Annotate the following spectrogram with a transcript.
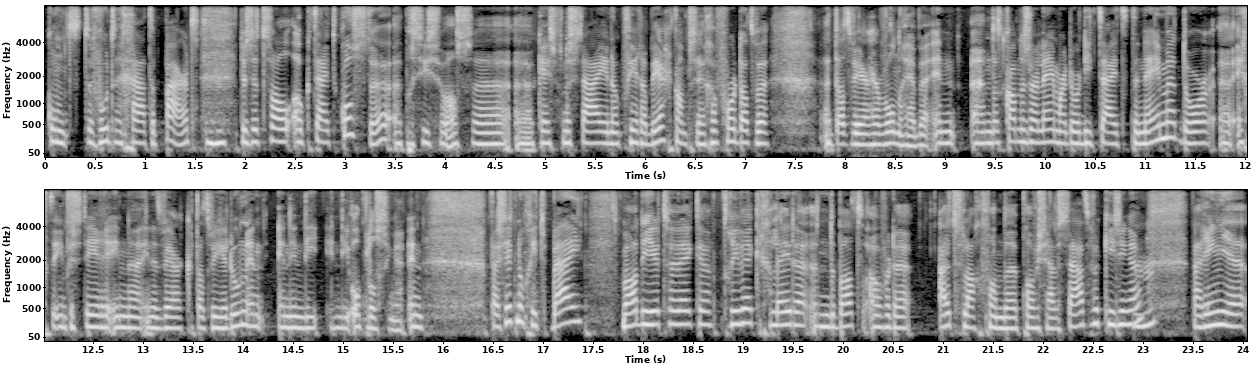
komt te voet en gaat te paard. Mm -hmm. Dus het zal ook tijd kosten, precies zoals Kees van der Staaij en ook Vera Bergkamp zeggen, voordat we dat weer herwonnen hebben. En dat kan dus alleen maar door die tijd te nemen, door echt te investeren in in het werk dat we hier doen en, en in, die, in die oplossingen. En daar zit nog iets bij. We hadden hier twee weken, drie weken geleden een debat over de uitslag van de provinciale statenverkiezingen. Mm -hmm. Waarin je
